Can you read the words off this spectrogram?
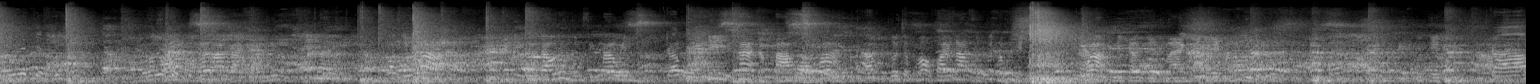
มวยไม่ได้เจ็บนี่หรือว่าซ้อมต่อให้ร่างกายแข็ง ครับผมที่น่าจับตามองมากครับโดยเฉพาะไฟล์ล่าสุดก็ทำให้เห็นว่ามีการเปลี่ยนแปลงในทางที่ดีโอเคครับครับ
